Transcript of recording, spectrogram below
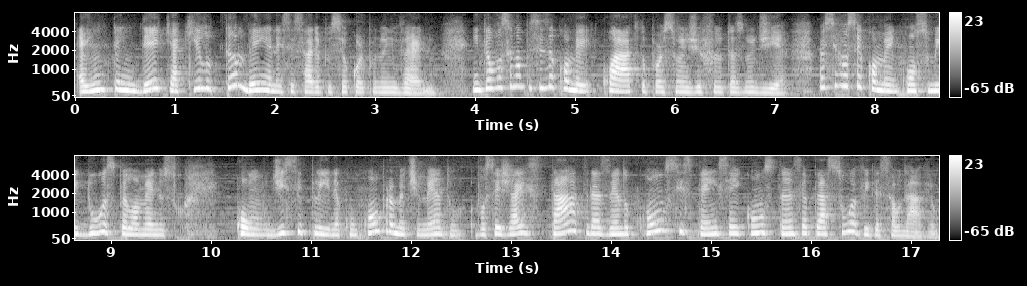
é entender que aquilo também é necessário para o seu corpo no inverno. Então você não precisa comer quatro porções de frutas no dia, mas se você comer, consumir duas pelo menos com disciplina, com comprometimento, você já está trazendo consistência e constância para a sua vida saudável.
